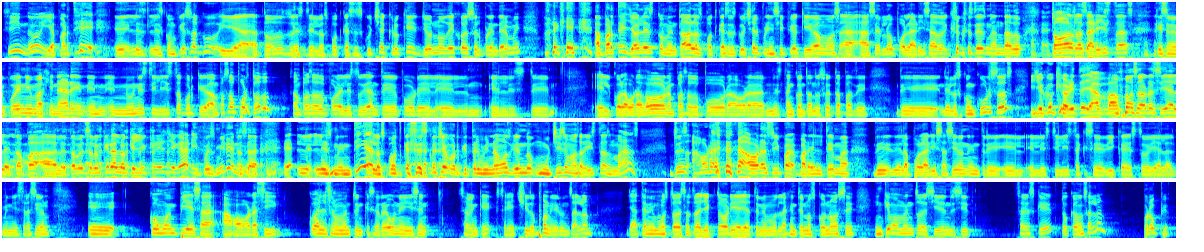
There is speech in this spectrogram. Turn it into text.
Sí, ¿no? Y aparte, eh, les, les confieso algo, y a, todos este, los podcasts escucha, creo que yo no dejo de sorprenderme, porque aparte yo les comentaba a los podcasts escucha al principio que íbamos a, a hacerlo polarizado, y creo que ustedes me han dado todas las aristas que se me pueden imaginar en, en- en un estilista, porque han pasado por todo. Han pasado por el estudiante, por el, el, el, este el colaborador, han pasado por ahora, me están contando su etapa de, de, los concursos. Y yo creo que ahorita ya vamos ahora sí a la etapa, a la etapa del salón, que era lo que yo quería llegar. Y pues miren, o sea, eh, le- les mentí a los podcasts, escucha, porque terminamos viendo muchísimas aristas más. Entonces, ahora, ahora sí, para, para el tema de, de la polarización entre el, el estilista que se dedica a esto y a la administración, eh, ¿cómo empieza ahora sí? ¿Cuál es el momento en que se reúnen y dicen, ¿saben qué? Estaría chido poner un salón. Ya tenemos toda esa trayectoria, ya tenemos, la gente nos conoce. ¿En qué momento deciden decir, ¿sabes qué? Toca un salón propio.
